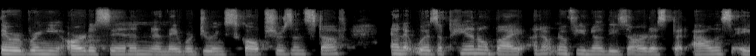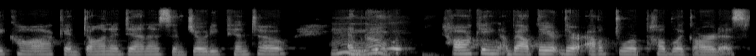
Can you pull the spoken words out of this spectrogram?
they were bringing artists in and they were doing sculptures and stuff and it was a panel by i don't know if you know these artists but alice aycock and donna dennis and jody pinto mm, and no. they were talking about their, their outdoor public artists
